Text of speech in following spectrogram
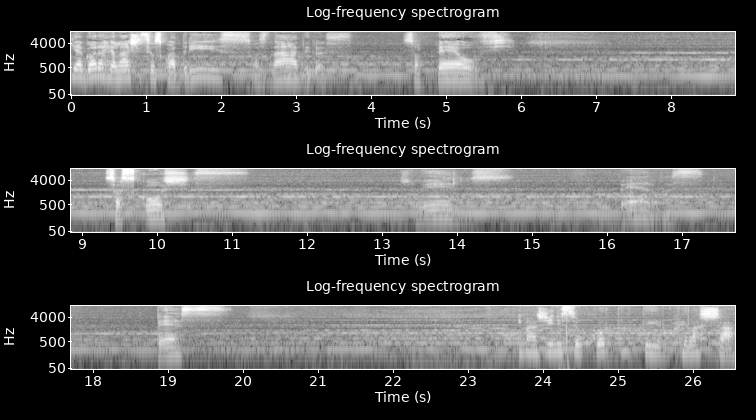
E agora relaxe seus quadris, suas nádegas, sua pelve, suas coxas, joelhos, pernas, pés. Imagine seu corpo inteiro relaxado,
